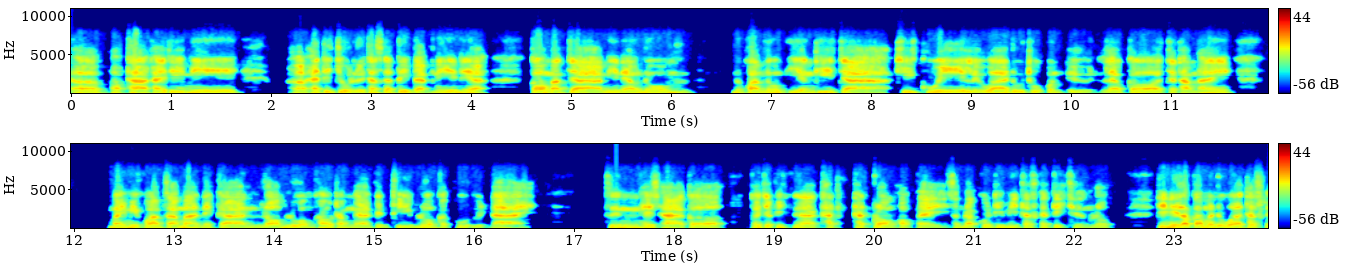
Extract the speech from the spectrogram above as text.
เอ่อเพราะถ้าใครที่มีเอ่อ attitude หรือทัศนคติแบบนี้เนี่ยก็มักจะมีแนวโน้มความโน้มเอียงที่จะขี้คุยหรือว่าดูถูกคนอื่น แล้วก็จะทำให้ไม่มีความสามารถในการหลอมรวมเข้าทำงานเป็นทีมร่วมกับผู้อื่นได้ ซึ่ง HR ก็ก็จะพิจารณาคัดคัดกรองออกไปสำหรับคนที่มีทัศนคติเชิงลบ ทีนี้เราก็มาดูว่าทัศนค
